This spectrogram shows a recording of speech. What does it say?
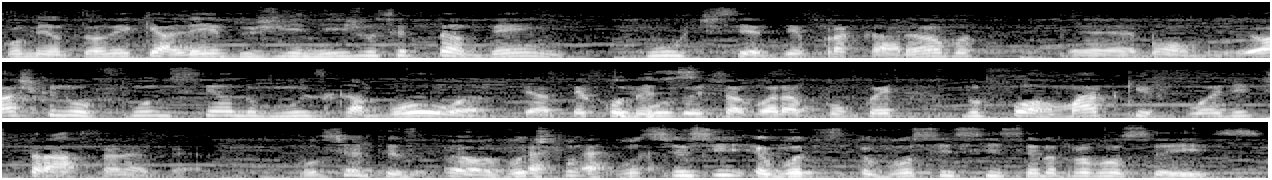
comentando aí que além dos vinis, você também curte CD pra caramba. É, bom, eu acho que no fundo, sendo música boa, você até comentou Música. isso agora há pouco aí, no formato que for, a gente traça, né, cara? Com certeza. Eu vou, te vou ser, eu vou, eu vou ser sincero pra vocês.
